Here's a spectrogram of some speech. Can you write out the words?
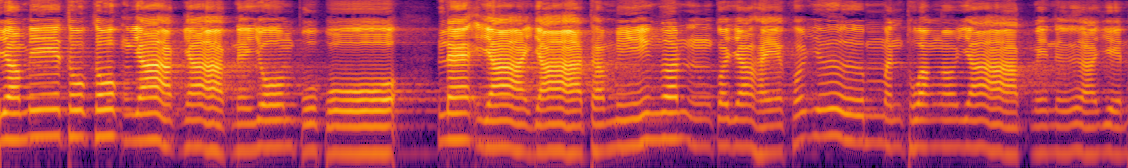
อย่ามีทุกทุกยากยากเนยโยมปู่ปู และยาอยาถ้ามีเงิน ก็อย่าให้เขายืม มันทวงเอายากไม่เนื้อเย็น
